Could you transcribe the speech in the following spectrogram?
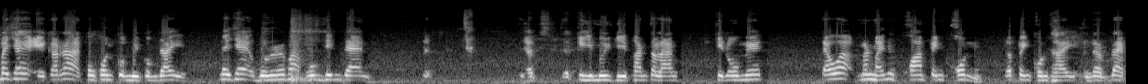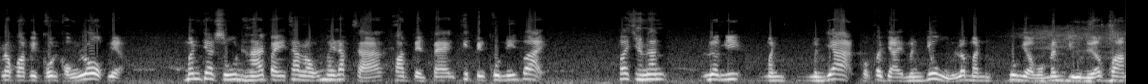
ไม่ใช่เอกราชของคนกลุ่มหนึ่งกลุ่มใดไม่ใช่บริภาพของดินแดน กี่หมื่นกี่พันตารางกิโลเมตร แต่ว่ามันหมายถึงความเป็นคนและเป็นคนไทยอันดับแรกแล้วความเป็นคนของโลกเนี่ย มันจะสูญหายไปถ้าเราไม่รักษาความเปลี่ยนแปลงที่เป็นคนนี้ไว้เพราะฉะนั้นเรื่องนี้ มันมันยากผมเข้าใจมันยุ่ง แล้วมันพวกอย่างว่ามันอยู่เหนือความ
